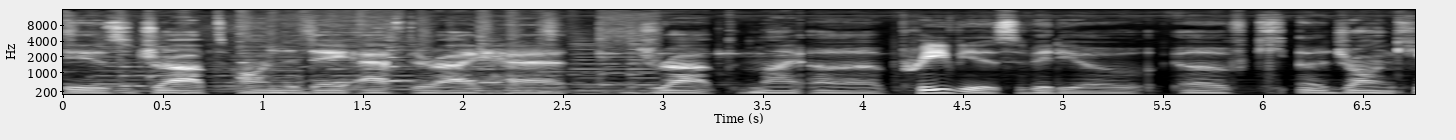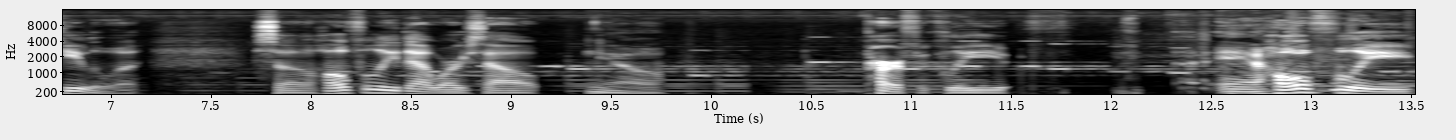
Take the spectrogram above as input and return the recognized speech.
is dropped on the day after I had dropped my uh, previous video of uh, drawing Killua. So hopefully that works out, you know, perfectly. And hopefully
